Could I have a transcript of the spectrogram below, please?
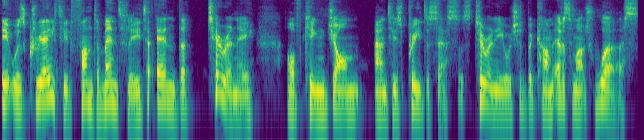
It was created fundamentally to end the tyranny of King John and his predecessors, tyranny which had become ever so much worse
